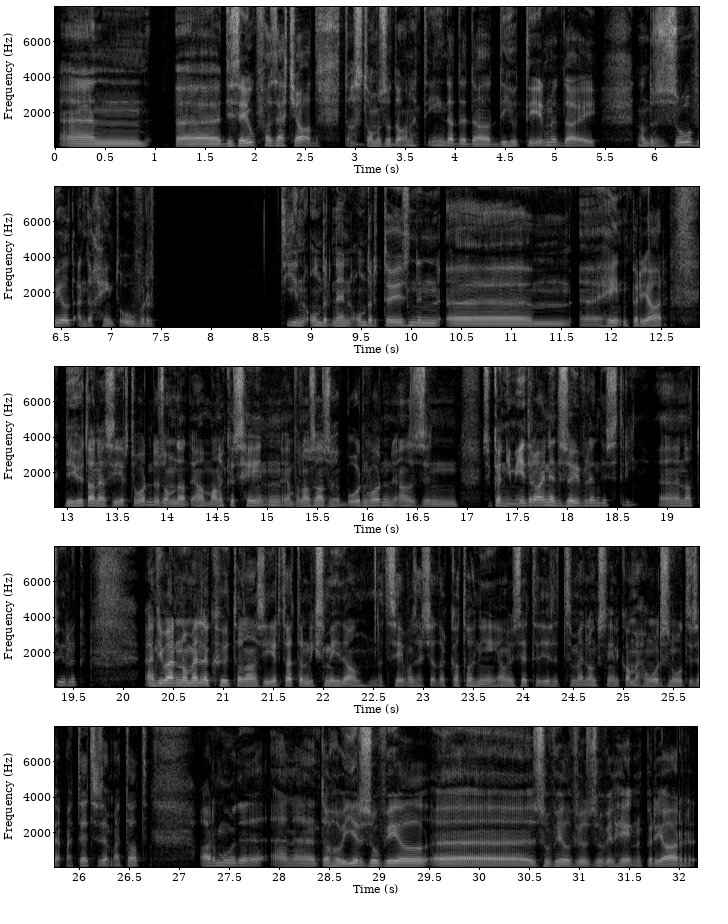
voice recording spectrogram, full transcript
En eh, die zei ook van, zegt, ja, dat stond me zodanig tegen, dat, dat, dat degoteerde me, dat, je, er zoveel, en dat ging over tien, ehm eh, heeten per jaar, die geëuthaniseerd worden. Dus omdat ja, mannetjes heten, en van als ze geboren worden, ja, ze, zijn, ze kunnen niet meedraaien in de zuivelindustrie, eh, natuurlijk. En die werden onmiddellijk geëuthaniseerd, werd er niks mee gedaan. Dat zei van, zeg, dat kan toch niet? Ja, je, zit, je zit met langs de kant met hongersnood, je zit met dit, je zit met dat, armoede. En eh, toch gaan we hier zoveel, eh zoveel, veel, zoveel per jaar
